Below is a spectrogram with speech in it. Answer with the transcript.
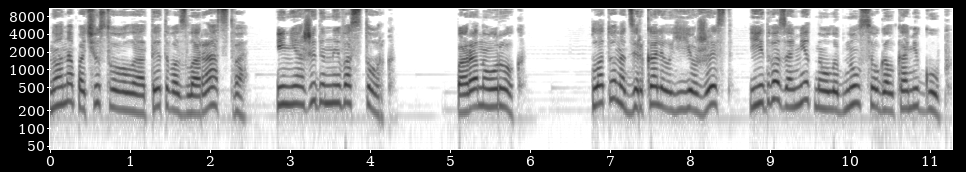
но она почувствовала от этого злорадство и неожиданный восторг. «Пора на урок», Платон отзеркалил ее жест и едва заметно улыбнулся уголками губ.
